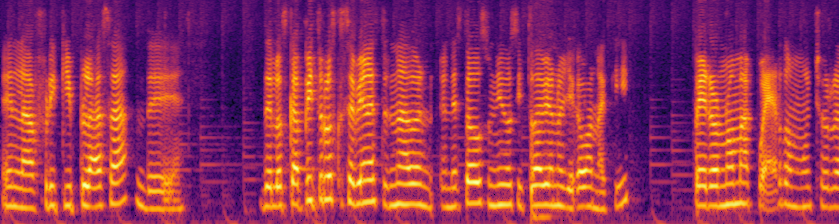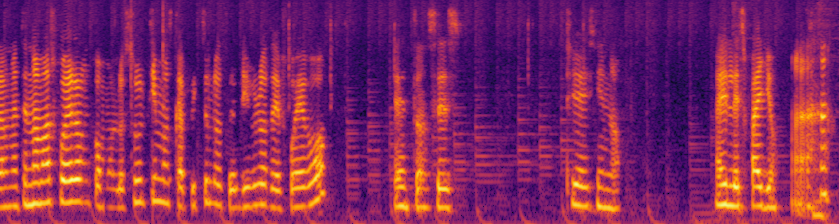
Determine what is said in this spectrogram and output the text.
en la Friki Plaza de, de los capítulos que se habían estrenado en, en Estados Unidos y todavía no llegaban aquí. Pero no me acuerdo mucho realmente, nada más fueron como los últimos capítulos del libro de fuego. Entonces, sí, ahí sí no. Ahí les fallo.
